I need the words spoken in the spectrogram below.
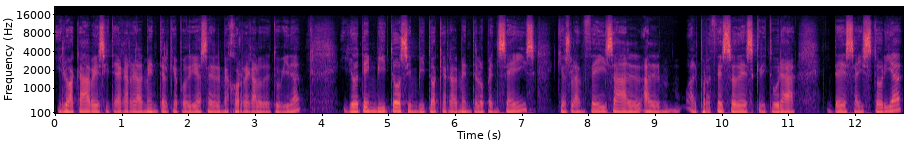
y lo acabes y te haga realmente el que podría ser el mejor regalo de tu vida, yo te invito, os invito a que realmente lo penséis, que os lancéis al, al proceso de escritura de esa historia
